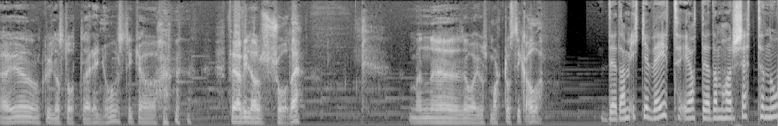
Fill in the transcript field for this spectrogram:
Jeg nok ville ha stått der ennå hvis ikke jeg For jeg ville se det. Men uh, det var jo smart å stikke av, da. Det de ikke vet, er at det de har sett til nå,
